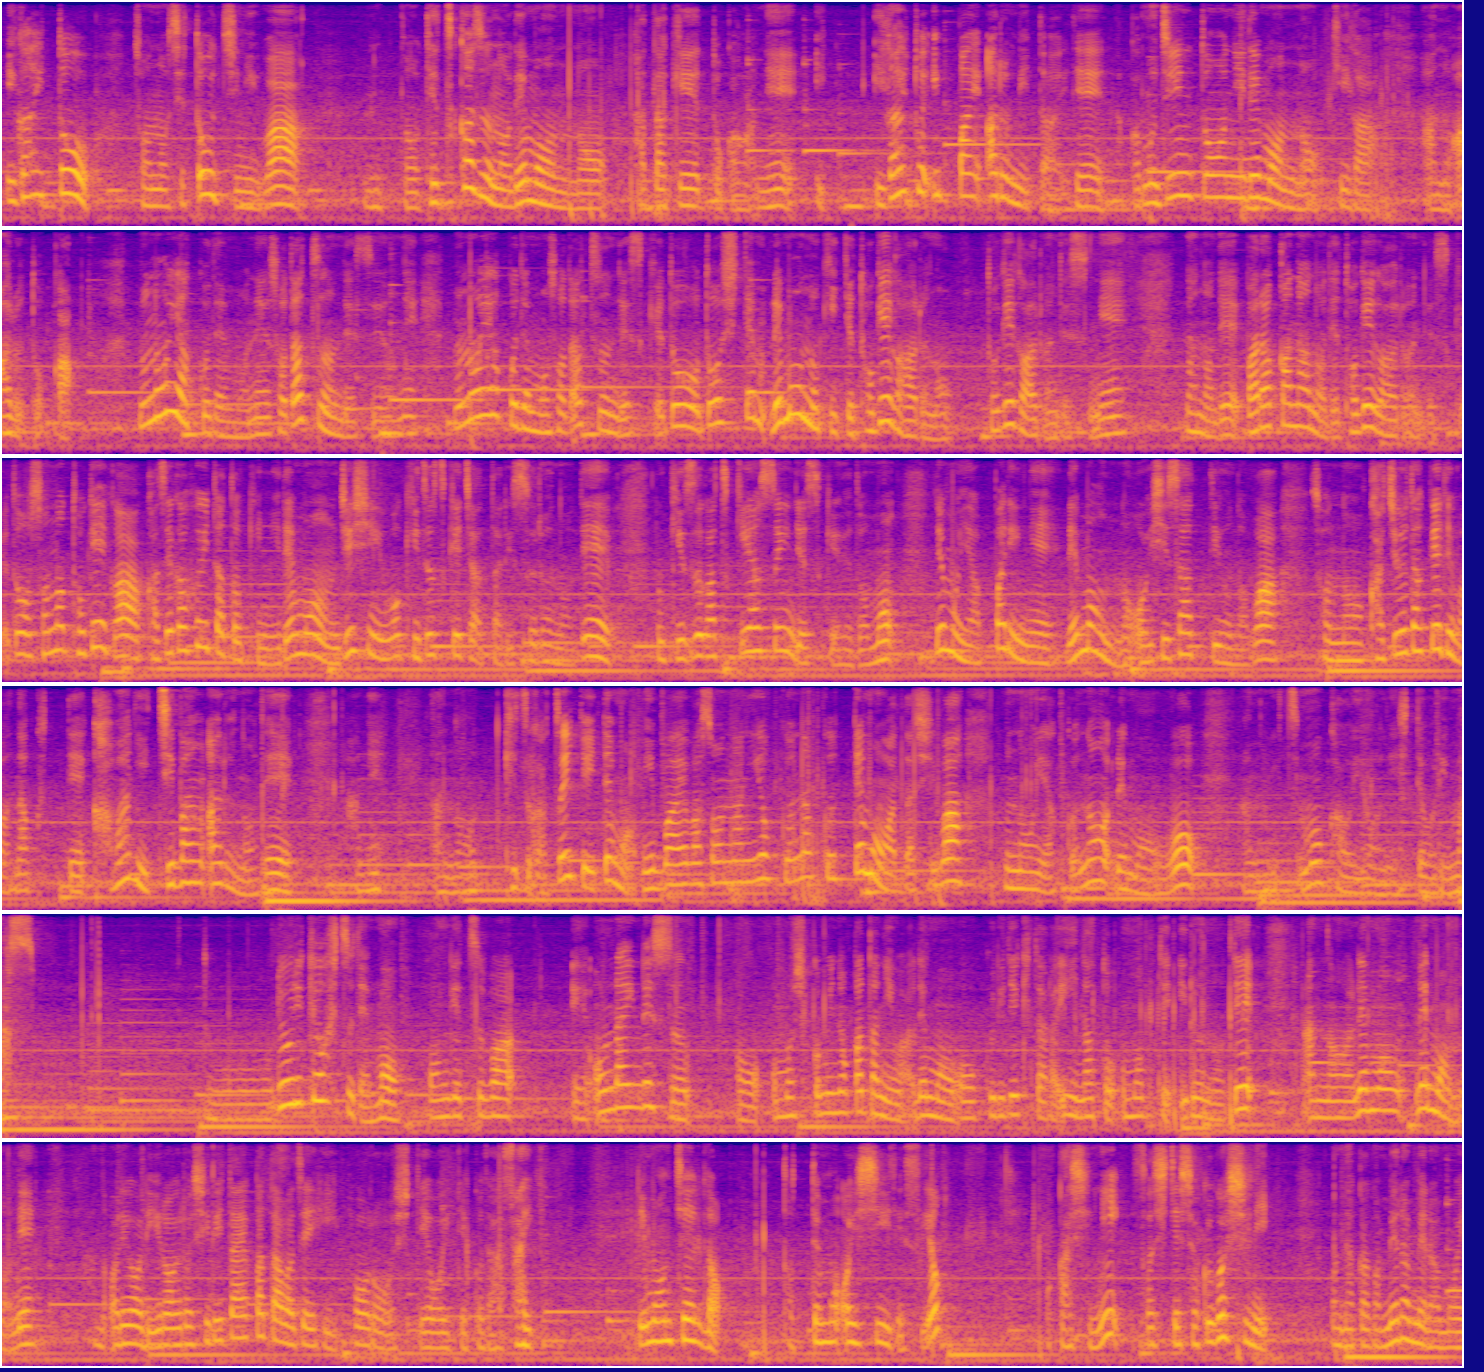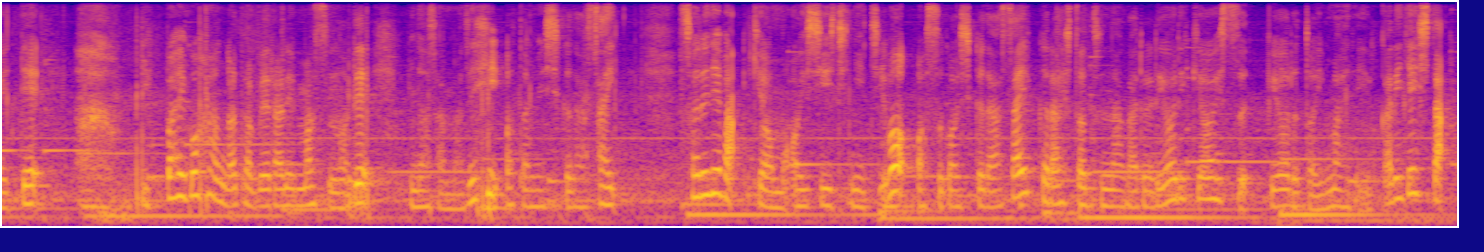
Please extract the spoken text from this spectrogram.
意外とその瀬戸内にはうんと、手つかずのレモンの畑とかがね意外といっぱいあるみたいでなんか無人島にレモンの木があのあるとか無農薬でもね育つんですよね。無農薬でも育つんですけどどうしてもレモンの木ってトゲがあるの。トゲがあるんですね。なのでバラ科なのでトゲがあるんですけどそのトゲが風が吹いた時にレモン自身を傷つけちゃったりするので傷がつきやすいんですけれどもでもやっぱりねレモンの美味しさっていうのはその果汁だけではなくて皮に一番あるのであねあの傷がついていても見栄えはそんなに良くなくても私は無農薬のレモンをあのいつも買うようにしております。料理教室でも今月は、えオンラインレッスンをお申し込みの方にはレモンをお送りできたらいいなと思っているのであのレモンレモンのねあのお料理いろいろ知りたい方は是非フォローしておいてください。リモンチェッロとっても美味しいですよ。お菓子にそして食後酒にお腹がメラメラ燃えて いっぱいご飯が食べられますので皆様ぜひお試しください。それでは今日も美味しい一日をお過ごしください。暮らしとつながる料理教室ピオルト今井でゆかりでした。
